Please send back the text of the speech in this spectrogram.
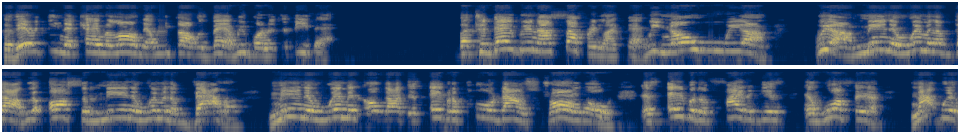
because everything that came along that we thought was bad, we wanted to be that. But today we're not suffering like that. We know who we are. We are men and women of God. We're awesome men and women of valor men and women, oh God, that's able to pull down strongholds, that's able to fight against and warfare, not with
